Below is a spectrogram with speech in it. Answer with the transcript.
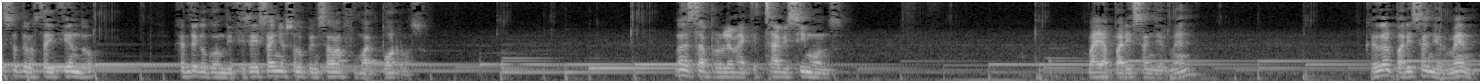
eso te lo está diciendo gente que con 16 años solo pensaba en fumar porros. ¿Dónde está el problema de que Xavi Simmons vaya a Paris Saint Germain? Que ha ido al Paris Saint Germain,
